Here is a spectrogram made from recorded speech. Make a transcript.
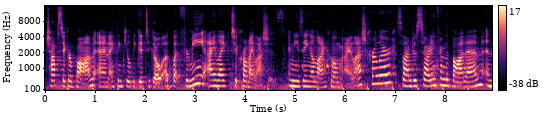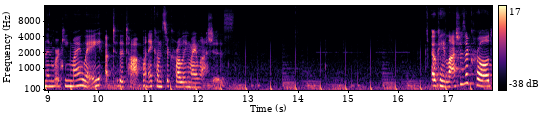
chapstick or balm and I think you'll be good to go. Uh, but for me, I like to curl my lashes. I'm using a Lancome eyelash curler. So I'm just starting from the bottom and then working my way up to the top when it comes to curling my lashes. Okay, lashes are curled,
